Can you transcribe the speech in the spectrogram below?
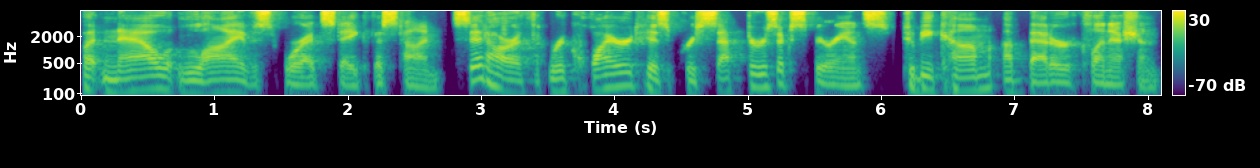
But now lives were at stake this time. Siddharth required his preceptor's experience to become a better clinician.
